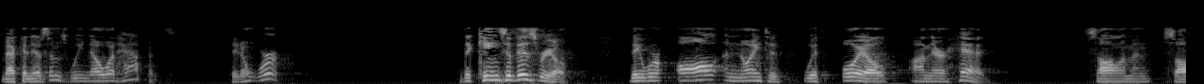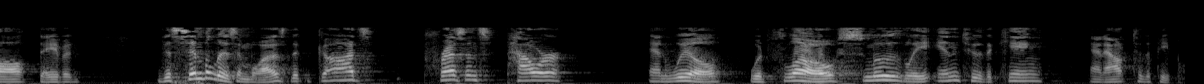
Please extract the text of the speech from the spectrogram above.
mechanisms, we know what happens. They don't work. The kings of Israel, they were all anointed with oil on their head. Solomon, Saul, David, the symbolism was that God's presence, power, and will would flow smoothly into the king and out to the people.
